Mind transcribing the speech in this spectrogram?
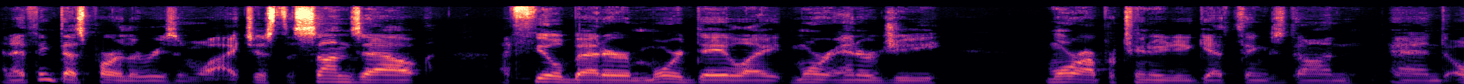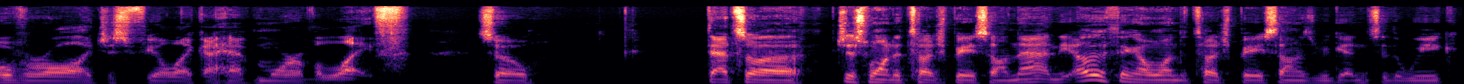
And I think that's part of the reason why. Just the sun's out, I feel better, more daylight, more energy, more opportunity to get things done. And overall, I just feel like I have more of a life. So that's uh just want to touch base on that. And the other thing I wanted to touch base on as we get into the week,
